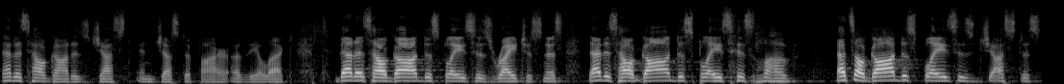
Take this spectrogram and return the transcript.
That is how God is just and justifier of the elect. That is how God displays his righteousness. That is how God displays his love. That's how God displays his justice,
